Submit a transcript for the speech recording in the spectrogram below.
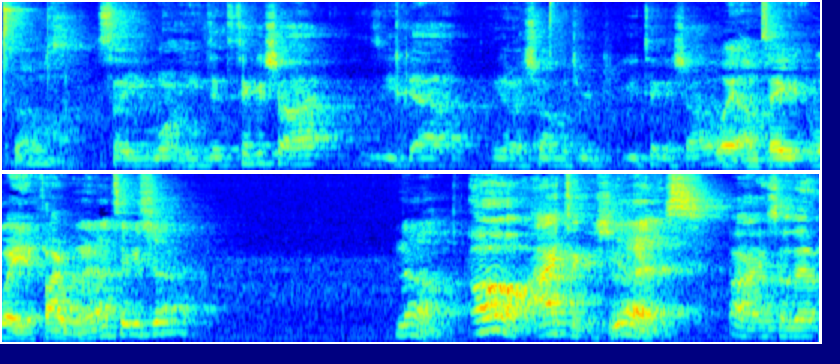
That's what I want. So you want you did take a shot. You got you know show them what you you take a shot. Of? Wait, I'm taking. Wait, if I win, I take a shot. No. Oh, I take a shot. Yes. All right, so then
